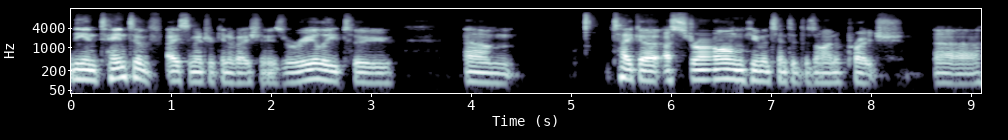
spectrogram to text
the intent of asymmetric innovation is really to um, take a, a strong human-centered design approach uh,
